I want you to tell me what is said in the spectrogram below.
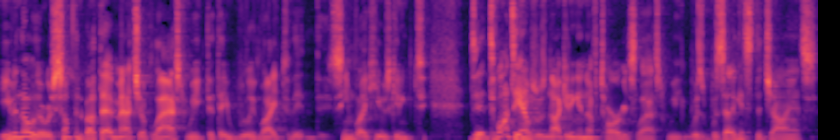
Even though there was something about that matchup last week that they really liked, they, it seemed like he was getting. T- Davante Adams was not getting enough targets last week. Was was that against the Giants?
